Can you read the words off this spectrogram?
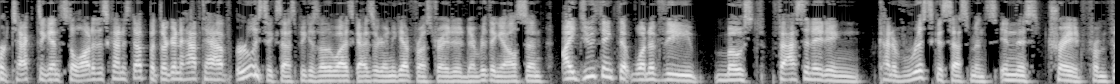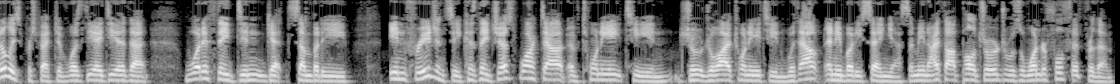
protect against a lot of this kind of stuff, but they're going to have to have early success because otherwise guys are going to get frustrated and everything else. And I do think that one of the most fascinating kind of risk assessments in this trade from Philly's perspective was the idea that what if they didn't get somebody in free agency because they just walked out of 2018, July 2018, without anybody saying yes. I mean, I thought Paul George was a wonderful fit for them,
